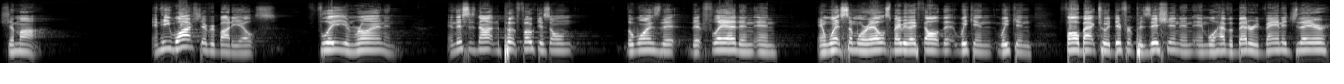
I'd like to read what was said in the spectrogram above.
Shammah. And he watched everybody else flee and run. And, and this is not to put focus on the ones that, that fled and, and, and went somewhere else. Maybe they thought that we can, we can fall back to a different position and, and we'll have a better advantage there.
